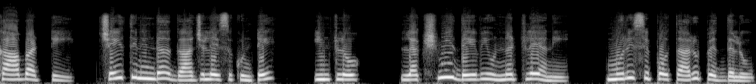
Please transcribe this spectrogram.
కాబట్టి చేతినిండా గాజులేసుకుంటే ఇంట్లో లక్ష్మీదేవి ఉన్నట్లే అని మురిసిపోతారు పెద్దలు.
